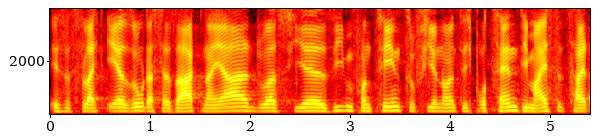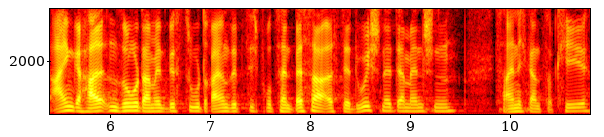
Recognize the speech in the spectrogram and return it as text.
Ist es vielleicht eher so, dass er sagt, naja, du hast hier 7 von 10 zu 94 Prozent die meiste Zeit eingehalten, so, damit bist du 73 Prozent besser als der Durchschnitt der Menschen. Ist eigentlich ganz okay.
